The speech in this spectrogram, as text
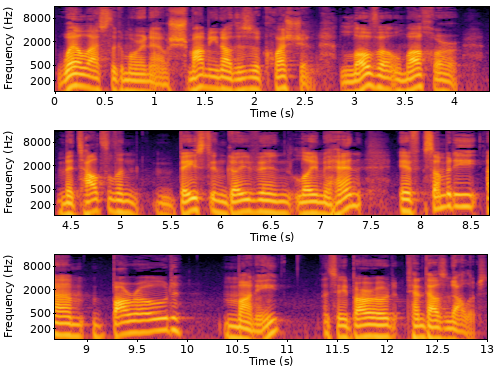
Well, ask the Gemara now. Shmami, no, this is a question. Lova umachar metaltalin based in Goivin loy mehen. If somebody um, borrowed money, let's say he borrowed ten thousand dollars,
